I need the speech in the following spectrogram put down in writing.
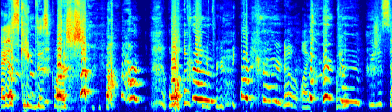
asking this question. what puberty? I'm crying. No, like I'm crying. you should say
